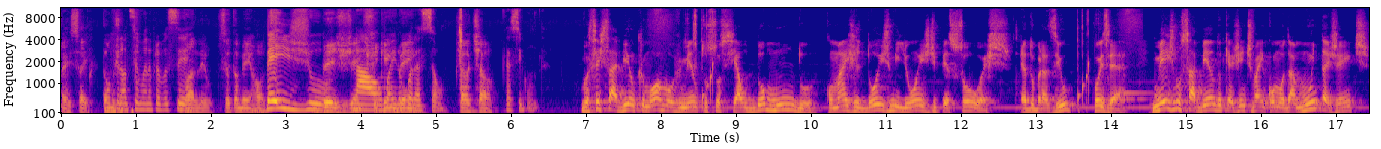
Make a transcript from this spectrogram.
É isso aí. Bom Tamo final junto. de semana para você. Valeu. Você também, Rosa. Beijo, Beijo, gente. na Fiquem alma e no bem. coração. Tchau, tchau. Até segunda. Vocês sabiam que o maior movimento social do mundo, com mais de 2 milhões de pessoas, é do Brasil? Pois é, mesmo sabendo que a gente vai incomodar muita gente,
